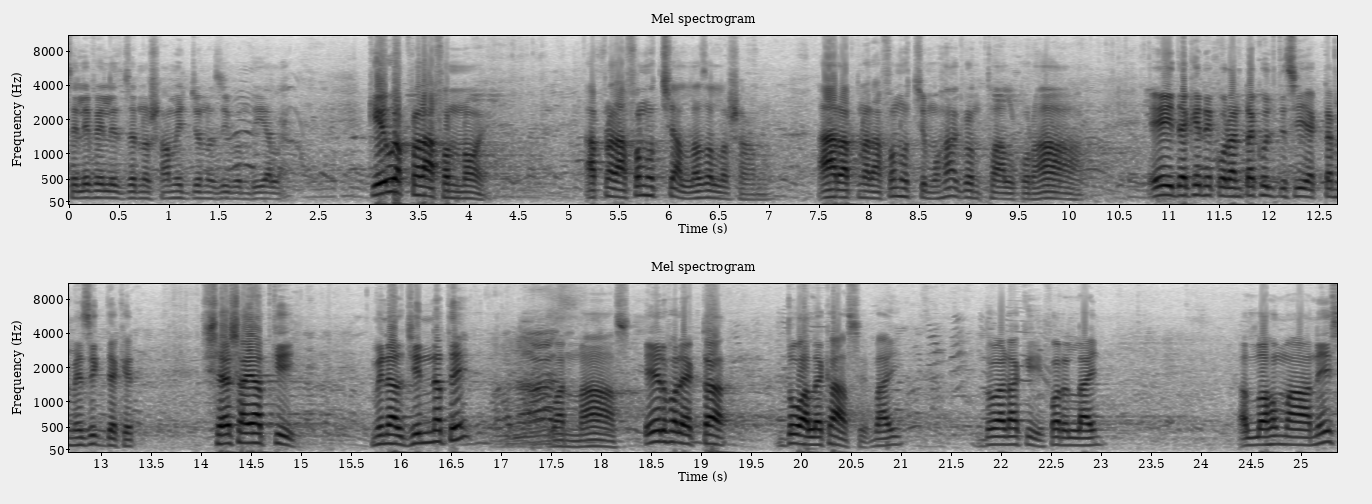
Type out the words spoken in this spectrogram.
ছেলে ফেলের জন্য, স্বামীর জন্য জীবন দিয়ালা কেউ আপনার আফন নয়। আপনার আফন হচ্ছে আল্লাহ জাল্লাহ শাহানু, আর আপনার আফন হচ্ছে মহাগ্রন্থ আল কোরআন। এই দেখেন, এই কোরআনটা খুলতেছি, একটা ম্যাজিক দেখেন। শেষ আয়াত কি? মিনাল জিন্নাতে নাস এরপরে একটা দোয়া লেখা আছে, ভাই। দোয়াটা কি? পরের লাইন। আল্লাহ আনিস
